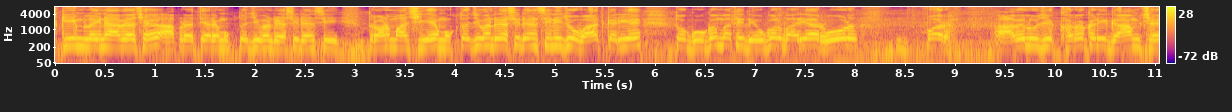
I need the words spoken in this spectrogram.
સ્કીમ લઈને આવ્યા છે. આપણે અત્યારે મુક્ત જીવન રેસિડેન્સી ત્રણમાં છીએ. મુક્ત જીવન રેસિડેન્સીની જો વાત કરીએ, તો ગોગંબાથી દેવગઢ બારિયા રોડ પર આવેલું જે ખરખડી ગામ છે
